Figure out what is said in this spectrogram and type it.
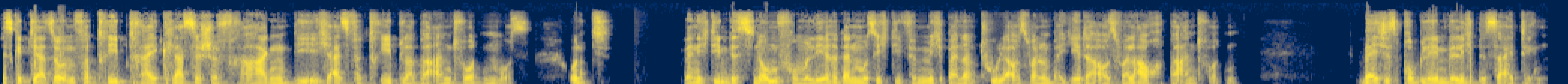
Es gibt ja so im Vertrieb drei klassische Fragen, die ich als Vertriebler beantworten muss. Und wenn ich die ein bisschen umformuliere, dann muss ich die für mich bei einer Toolauswahl und bei jeder Auswahl auch beantworten. Welches Problem will ich beseitigen?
